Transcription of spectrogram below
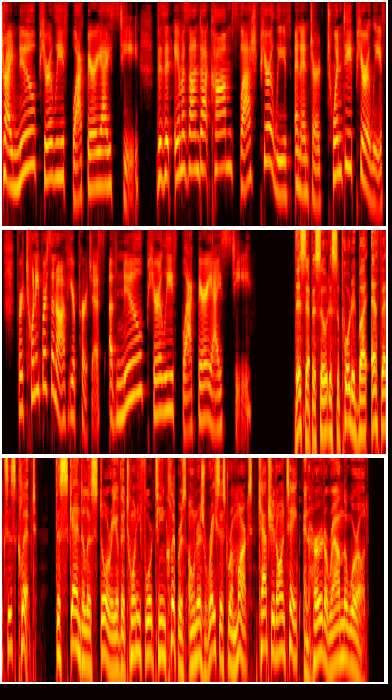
Try new Pure Leaf Blackberry Iced Tea. Visit Amazon.com slash Pure Leaf and enter 20 Pure Leaf for 20% off your purchase of new Pure Leaf Blackberry Iced Tea. This episode is supported by FX's Clipped, the scandalous story of the 2014 Clippers owner's racist remarks captured on tape and heard around the world.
